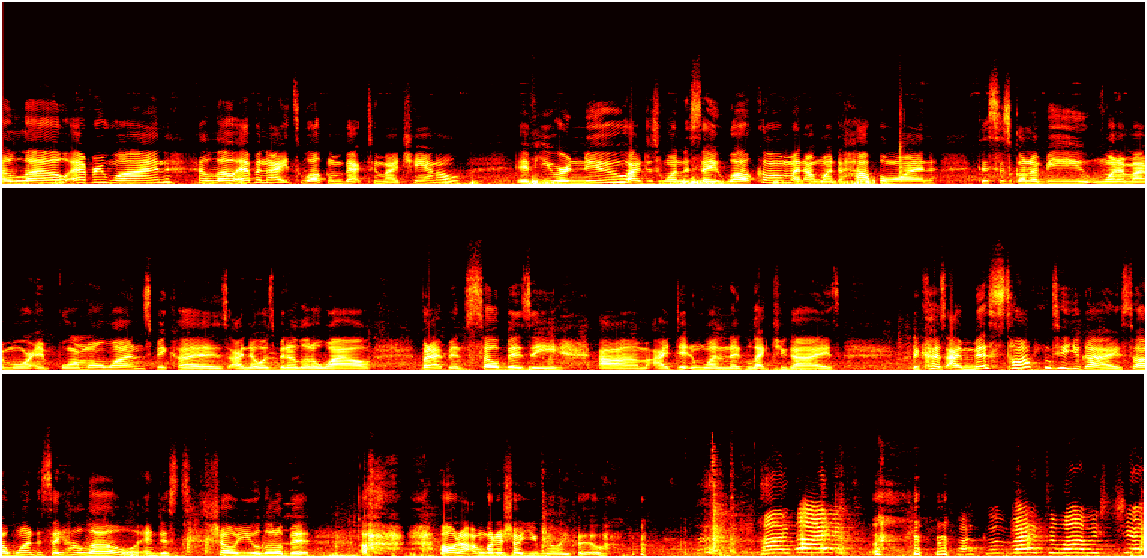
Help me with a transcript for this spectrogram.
Hello everyone. Hello Ebonites. Welcome back to my channel. If you are new, I just wanted to say welcome and I wanted to hop on. This is going to be one of my more informal ones because I know it's been a little while, but I've been so busy. Um, I didn't want to neglect you guys because I miss talking to you guys. So I wanted to say hello and just show you a little bit. oh no, I'm going to show you Millie Pooh. Hi guys! Welcome back to Mommy's channel.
